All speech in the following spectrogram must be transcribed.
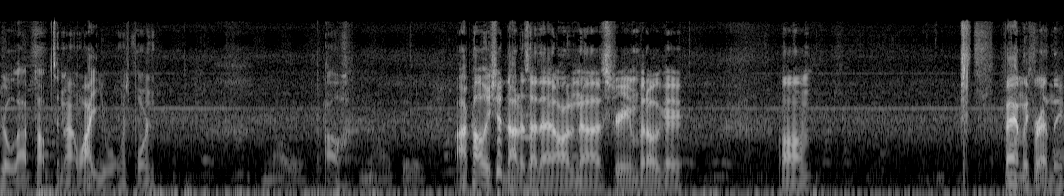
Your laptop tonight. Why you almost porn? No. Oh, I probably should not have said that on uh, stream, but okay. Um, family friendly.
